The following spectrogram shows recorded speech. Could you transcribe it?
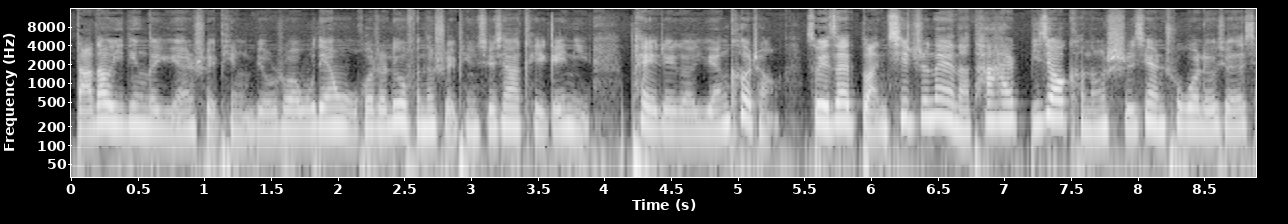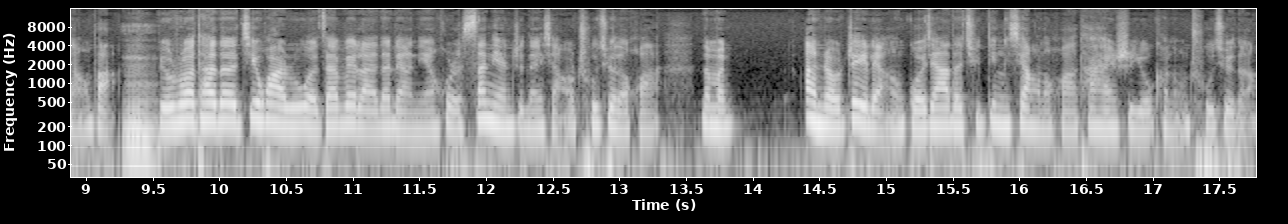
达到一定的语言水平，比如说五点五或者六分的水平，学校可以给你配这个语言课程。所以在短期之内呢，他还比较可能实现出国留学的想法。嗯，比如说他的计划如果在未来的两年或者三年之内想要出去的话，那么。按照这两个国家的去定向的话，他还是有可能出去的。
